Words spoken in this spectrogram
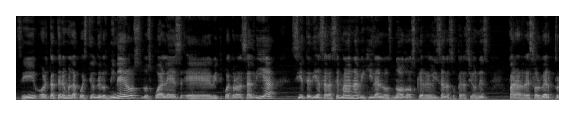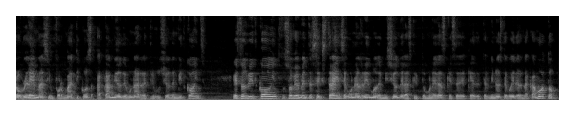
¿Sí? Ahorita tenemos la cuestión de los mineros, los cuales 24 eh, horas al día, 7 días a la semana, vigilan los nodos que realizan las operaciones para resolver problemas informáticos a cambio de una retribución en bitcoins. Estos bitcoins, pues obviamente se extraen según el ritmo de emisión de las criptomonedas que, se, determinó este güey del Nakamoto.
